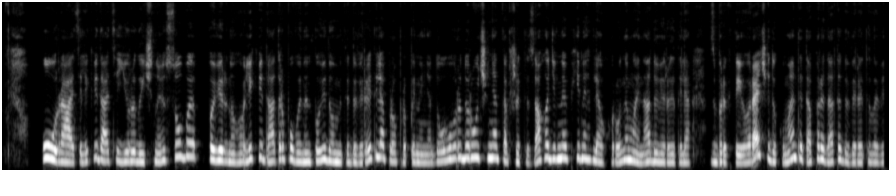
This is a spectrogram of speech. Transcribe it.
У разі ліквідації юридичної особи повірного ліквідатор повинен повідомити довірителя про припинення договору доручення та вжити заходів, необхідних для охорони майна довірителя, зберегти його речі, документи та передати довірителеві.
